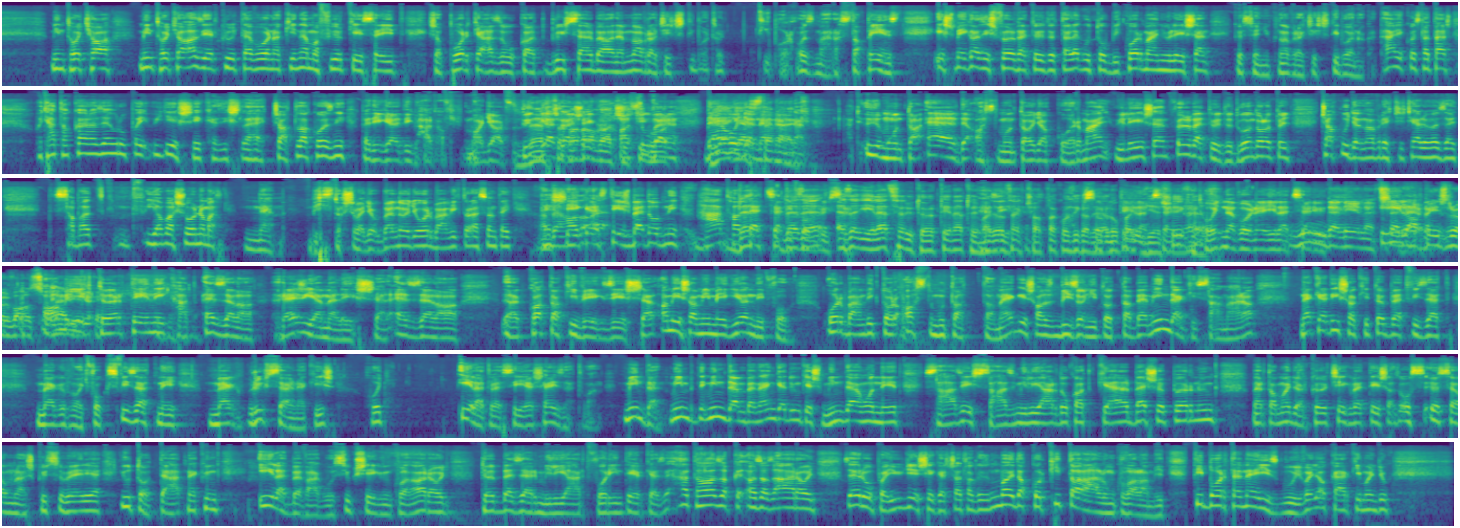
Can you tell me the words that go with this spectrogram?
mint hogyha, mint hogyha azért küldte volna ki nem a fürkészeit és a portyázókat Brüsszelbe, hanem Navracsics Tibort, hogy Tibor, hozd már azt a pénzt. És még az is felvetődött a legutóbbi kormányülésen, köszönjük Navracsics Tibornak a tájékoztatást, hogy hát akár az Európai Ügyészséghez is lehet csatlakozni, pedig eddig hát a magyar függetlenség, a, a szuverén, de hogy nem, nem, nem. Hát ő mondta el, de azt mondta, hogy a kormány ülésen fölvetődött gondolat, hogy csak úgy a Navracsics előhoz, hogy szabad javasolnom azt? Nem biztos vagyok benne, hogy Orbán Viktor azt mondta, hogy hát tessék ha, ezt is bedobni, hát ha de, tetszeni de, de fog Ez egy életszerű történet, hogy Magyarország csatlakozik az Európai Ügyészséghez? Hát, hogy ne volna életszerű. Minden életszerű, Élet, a pénzről van szó. Ami történik, hát ezzel a rezsiemeléssel, ezzel a katakivégzéssel, ami és ami még jönni fog. Orbán Viktor azt mutatta meg, és azt bizonyította be mindenki számára, neked is, aki többet fizet, meg vagy fogsz fizetni, meg Brüsszelnek is, hogy életveszélyes helyzet van. Minden, mindenben engedünk, és mindenhonnét száz és száz milliárdokat kell besöpörnünk, mert a magyar költségvetés az összeomlás küszöbére jutott. Tehát nekünk életbevágó szükségünk van arra, hogy több ezer milliárd forint érkezzen. Hát ha az, az az ára, hogy az Európai Ügyészséget csatlakozunk, majd akkor kitalálunk valamit. Tibor, te ne izgulj, vagy akárki mondjuk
